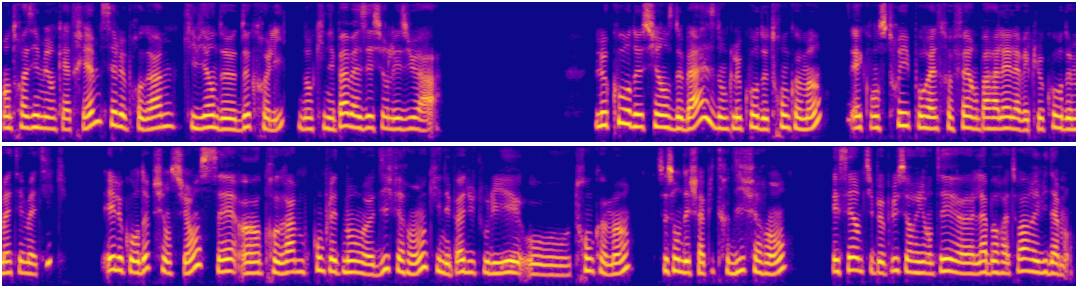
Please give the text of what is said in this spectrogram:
en troisième et en quatrième, c'est le programme qui vient de De donc qui n'est pas basé sur les UAA. Le cours de sciences de base, donc le cours de tronc commun, est construit pour être fait en parallèle avec le cours de mathématiques. Et le cours d'option sciences, c'est un programme complètement euh, différent, qui n'est pas du tout lié au tronc commun. Ce sont des chapitres différents, et c'est un petit peu plus orienté euh, laboratoire, évidemment.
